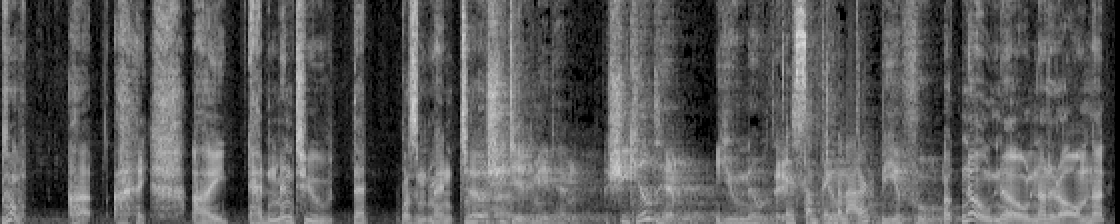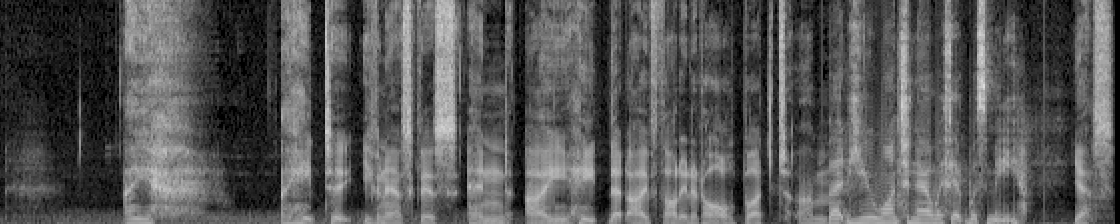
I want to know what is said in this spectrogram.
Oh, uh, I, I hadn't meant to. That wasn't meant to. But she did meet him. She killed him. You know this. Is something the Don't matter? Be a fool. Oh, no, no, not at all. Not. I. I hate to even ask this, and I hate that I've thought it at all, but, um, But you want to know if it was me. yes.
